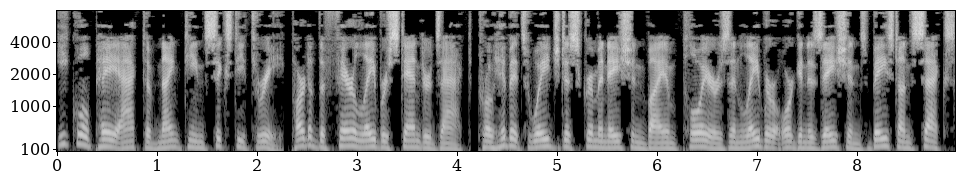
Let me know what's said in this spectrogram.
Equal Pay Act of 1963 part of the Fair Labor Standards Act prohibits wage discrimination by employers and labor organizations based on sex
